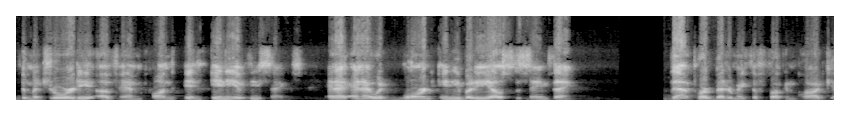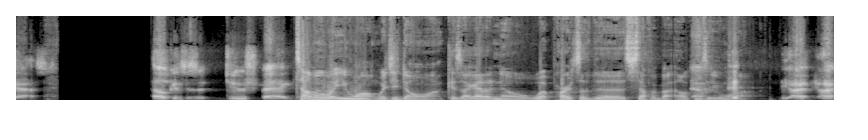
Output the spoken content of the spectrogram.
the majority of him on in any of these things. And I and I would warn anybody else the same thing. That part better make the fucking podcast. Elkins is a douchebag. Tell me what you want, what you don't want, because I got to know what parts of the stuff about Elkins that you want. I, I,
